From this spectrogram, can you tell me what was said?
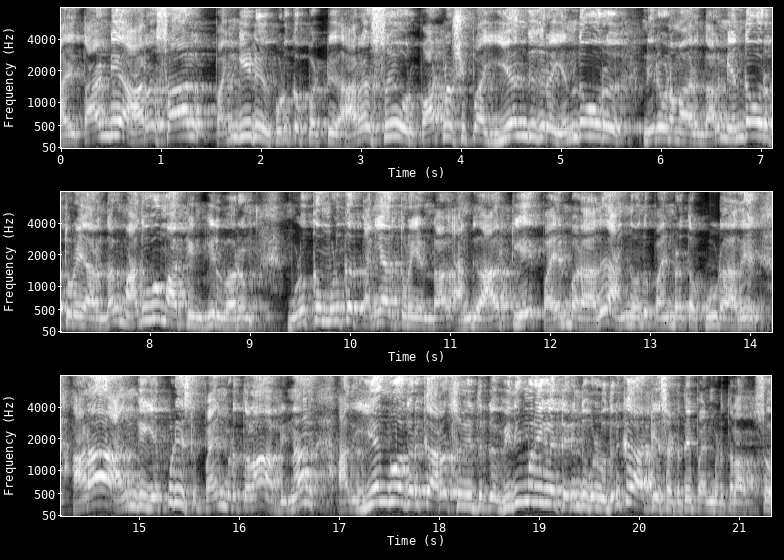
அதை தாண்டி அரசால் பங்கீடு கொடுக்கப்பட்டு அரசு ஒரு பார்ட்னர்ஷிப்பாக இயங்குகிற எந்த ஒரு நிறுவனமாக இருந்தாலும் எந்த ஒரு துறையாக இருந்தாலும் அதுவும் ஆர்டியின் கீழ் வரும். முழுக்க முழுக்க தனியார் துறை என்றால் அங்கு ஆர்டிஐ பயன்படாது அங்கே வந்து பயன்படுத்தக்கூடாது. ஆனால் அங்கு எப்படி பயன்படுத்தலாம் அப்படின்னா அது இயங்குவதற்கு அரசு வைத்திருக்க விதிமுறைகளை தெரிந்து கொள்வதற்கு ஆர்டிஐ சட்டத்தை பயன்படுத்தலாம். ஸோ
